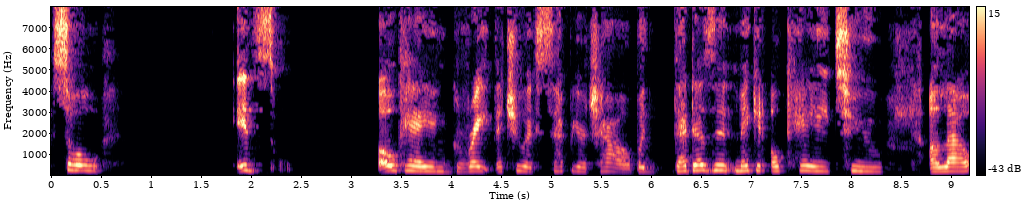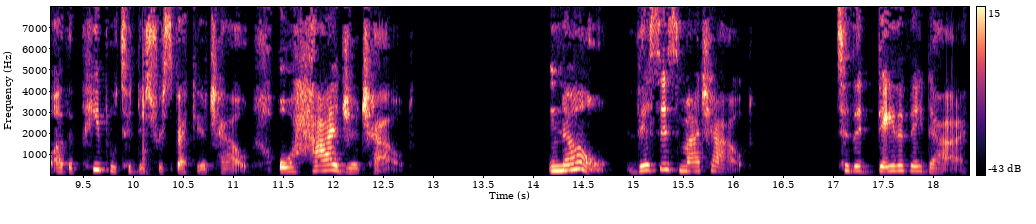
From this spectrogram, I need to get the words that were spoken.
So it's okay and great that you accept your child, but that doesn't make it okay to allow other people to disrespect your child or hide your child. No, this is my child to the day that they die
